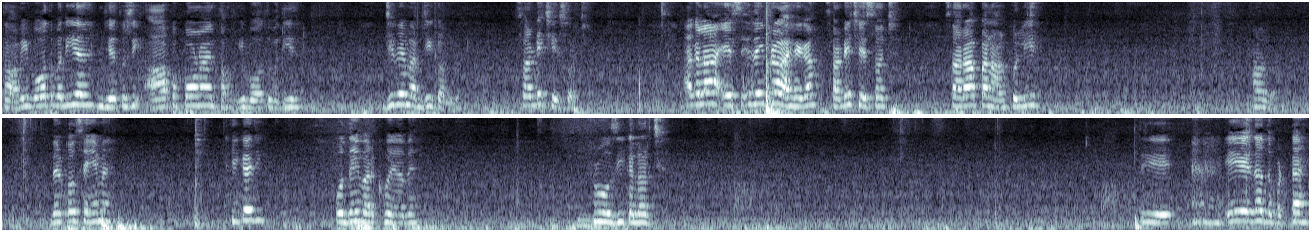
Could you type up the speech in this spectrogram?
ਤਾਂ ਵੀ ਬਹੁਤ ਵਧੀਆ ਜੇ ਤੁਸੀਂ ਆਪ ਪਾਉਣਾ ਹੈ ਤਾਂ ਵੀ ਬਹੁਤ ਵਧੀਆ ਜਿਵੇਂ ਮਰਜ਼ੀ ਕਰ ਲਓ। 650 ਚ। ਅਗਲਾ ਇਸ ਇਹਦਾ ਹੀ ਭਰਾ ਹੈਗਾ 650 ਚ। ਸਾਰਾ ਆਪਾਂ ਨਾਲ ਖੋਲੀਏ। ਆ ਲਓ। ਬਿਲਕੁਲ ਸੇਮ ਹੈ। ਠੀਕ ਹੈ ਜੀ? ਉਦਾਂ ਹੀ ਵਰਕ ਹੋਇਆ ਵੇ। ਫਰੋਜ਼ੀ ਕਲਰ ਚ। ਤੇ ਇਹ ਇਹਦਾ ਦੁਪੱਟਾ ਹੈ।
